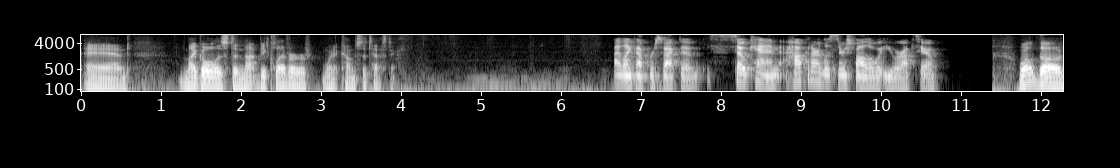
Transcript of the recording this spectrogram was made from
And my goal is to not be clever when it comes to testing. I like that perspective. So, Ken, how can our listeners follow what you are up to? Well, the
